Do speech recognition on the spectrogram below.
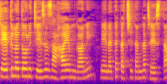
చేతులతో చేసే సహాయం కానీ నేనైతే ఖచ్చితంగా చేస్తా.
